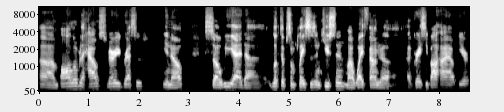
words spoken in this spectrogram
um, all over the house, very aggressive, you know. So we had uh, looked up some places in Houston. My wife found a, a Gracie Barra out here,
